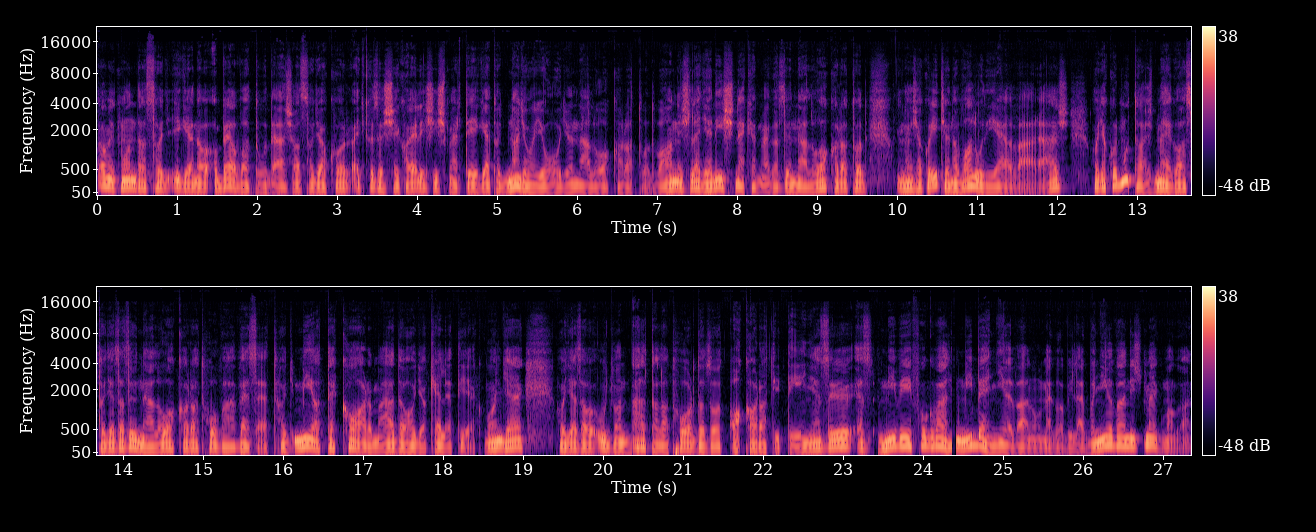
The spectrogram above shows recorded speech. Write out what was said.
amit mondasz, hogy igen, a, a beavatódás az, hogy akkor egy közösség, ha el is ismer téged, hogy nagyon jó, hogy önálló akaratod van, és legyen is neked meg az önálló akaratod, és akkor itt jön a valódi elvárás, hogy akkor mutasd meg azt, hogy ez az önálló akarat hová vezet, hogy mi a te karmád, ahogy a keletiek mondják, hogy ez a úgymond általad hordozott akarati tényező, ez mivé fog válni? Miben nyilvánul meg a világban? Nyilvánítsd meg magad.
